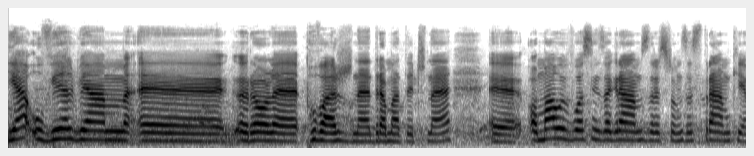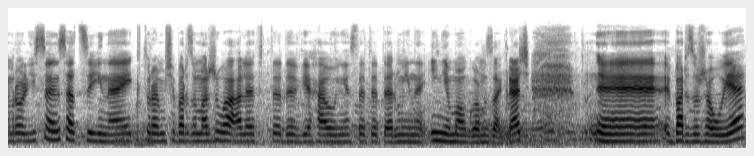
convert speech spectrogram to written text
Ja uwielbiam e, role poważne, dramatyczne. E, o mały włos nie zagrałam zresztą ze Stramkiem, roli sensacyjnej, która mi się bardzo marzyła, ale wtedy wjechały niestety terminy i nie mogłam zagrać. E, bardzo żałuję,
